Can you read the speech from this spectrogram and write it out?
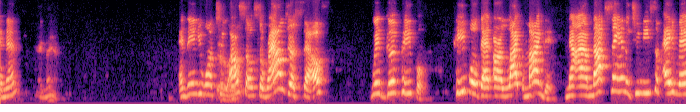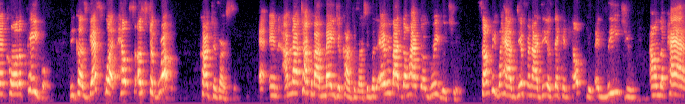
Amen. Amen. And then you want to also surround yourself with good people, people that are like minded. Now, I'm not saying that you need some amen corner people, because guess what helps us to grow? Controversy. And I'm not talking about major controversy, but everybody don't have to agree with you. Some people have different ideas that can help you and lead you on the path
